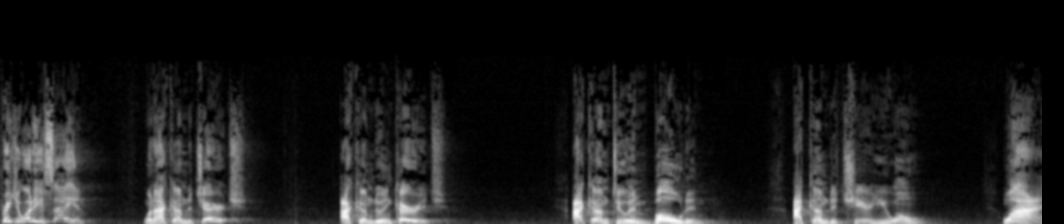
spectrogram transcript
Preacher, what are you saying? When I come to church, I come to encourage. I come to embolden. I come to cheer you on. Why?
